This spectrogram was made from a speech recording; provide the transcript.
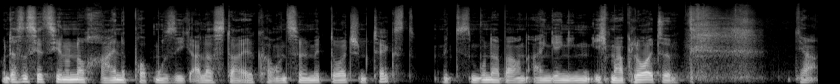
Und das ist jetzt hier nur noch reine Popmusik aller Style Council mit deutschem Text, mit diesem wunderbaren eingängigen Ich mag Leute. Ja,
